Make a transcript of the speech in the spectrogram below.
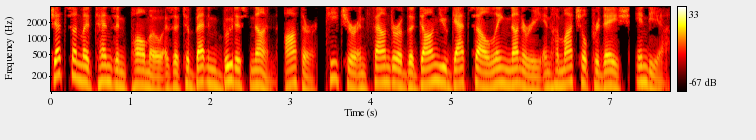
Jetsunma Tenzin Palmo is a Tibetan Buddhist nun, author, teacher and founder of the Dongyu Gatsal Ling Nunnery in Himachal Pradesh, India.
